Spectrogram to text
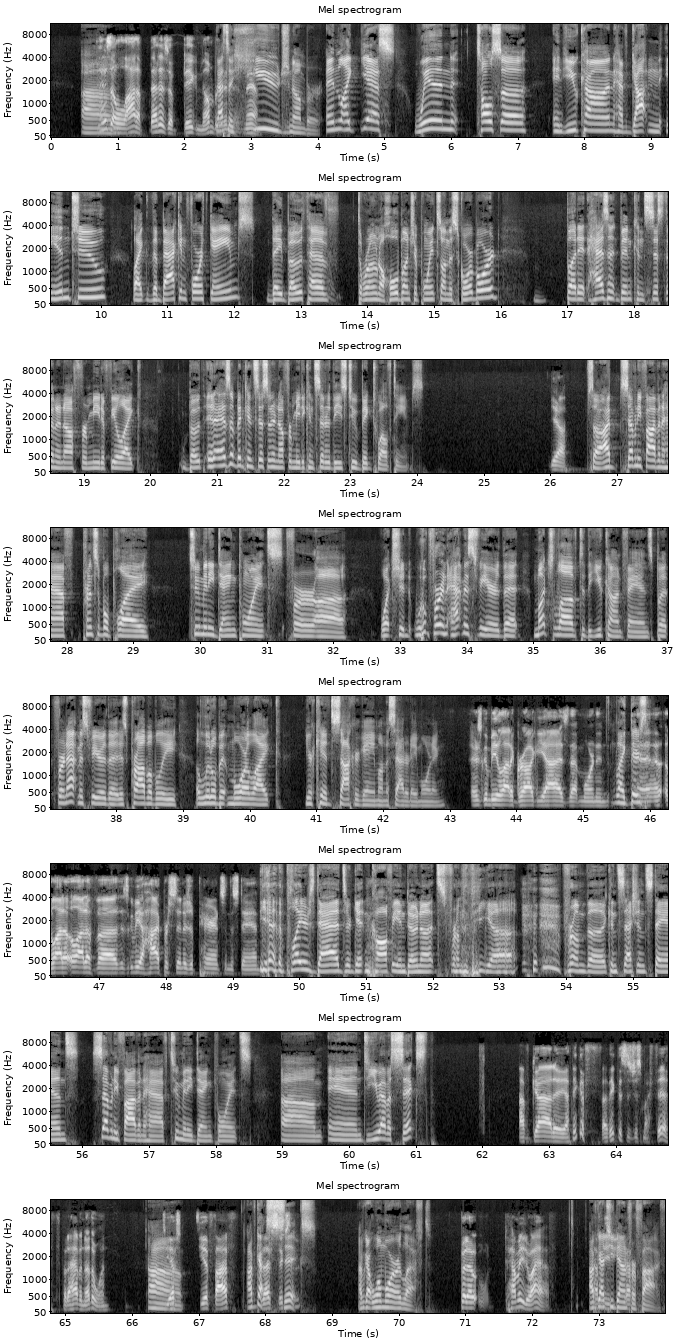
Um, that is a lot of. That is a big number. That's a it, huge number. And like, yes, when Tulsa and UConn have gotten into like the back and forth games, they both have thrown a whole bunch of points on the scoreboard, but it hasn't been consistent enough for me to feel like both it hasn't been consistent enough for me to consider these two Big 12 teams. Yeah. So I 75 and a half principle play, too many dang points for uh what should for an atmosphere that much love to the UConn fans, but for an atmosphere that is probably a little bit more like your kid's soccer game on a Saturday morning there's going to be a lot of groggy eyes that morning. Like there's a lot of a lot of uh, there's going to be a high percentage of parents in the stand. Yeah, the players' dads are getting coffee and donuts from the uh, from the concession stands. 75 and a half, too many dang points. Um, and do you have a sixth? I've got a. I think a, I think this is just my fifth, but I have another one. Uh, do, you have, do you have five? I've got have six. six I've got one more left. But uh, how many do I have? I've got you down got? for five.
